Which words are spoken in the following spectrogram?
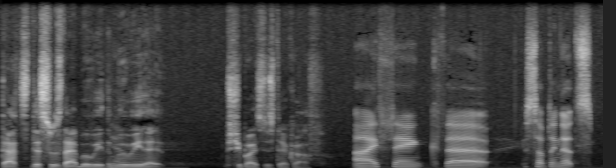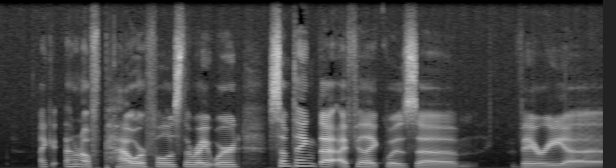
that's this was that movie, the Yeah. movie that she bites his dick off. I think that something that's I, I don't know if powerful is the right word. Something that I feel like was um, very uh,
